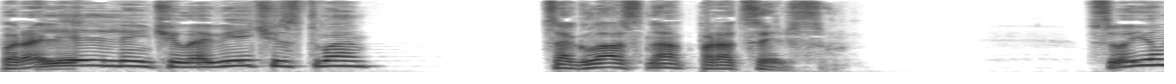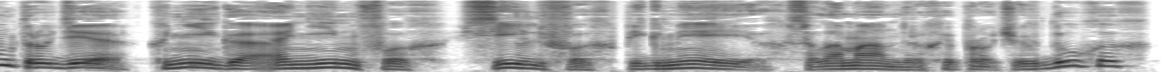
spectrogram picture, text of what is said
Параллельное человечество согласно Парацельсу. В своем труде «Книга о нимфах, сильфах, пигмеях, саламандрах и прочих духах»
